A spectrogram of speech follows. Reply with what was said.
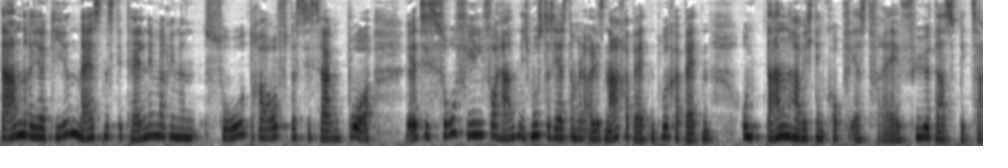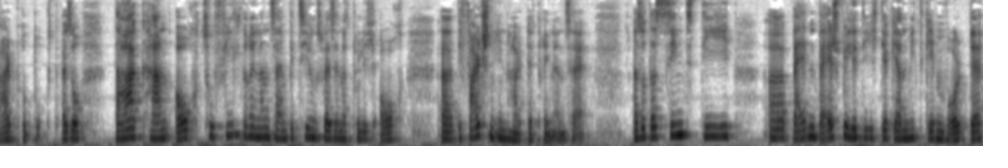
dann reagieren meistens die Teilnehmerinnen so drauf, dass sie sagen, boah, jetzt ist so viel vorhanden, ich muss das erst einmal alles nacharbeiten, durcharbeiten und dann habe ich den Kopf erst frei für das Bezahlprodukt. Also da kann auch zu viel drinnen sein, beziehungsweise natürlich auch äh, die falschen Inhalte drinnen sein. Also das sind die äh, beiden Beispiele, die ich dir gern mitgeben wollte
